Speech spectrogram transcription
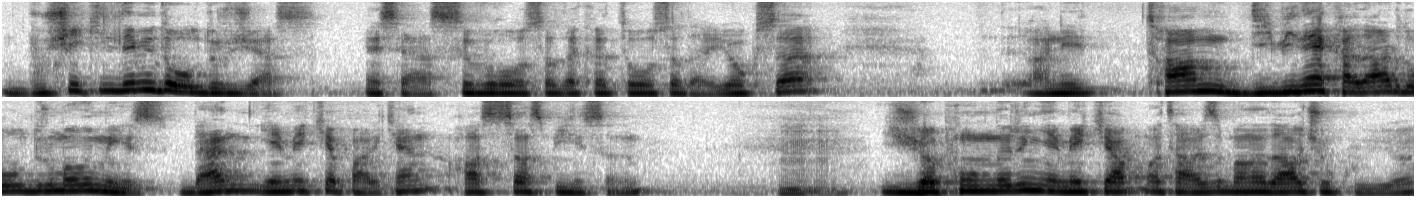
Bu şekilde mi dolduracağız? Mesela sıvı olsa da katı olsa da yoksa hani tam dibine kadar doldurmalı mıyız? Ben yemek yaparken hassas bir insanım. Japonların yemek yapma tarzı bana daha çok uyuyor.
